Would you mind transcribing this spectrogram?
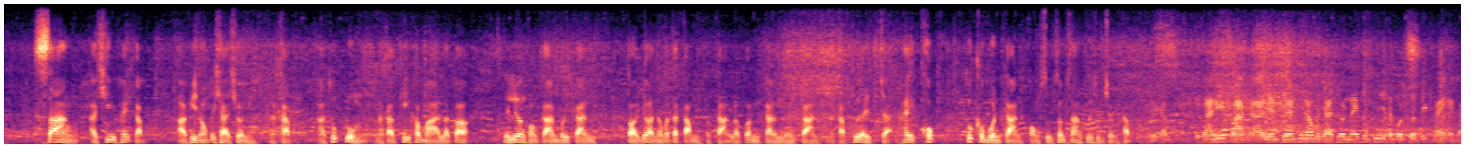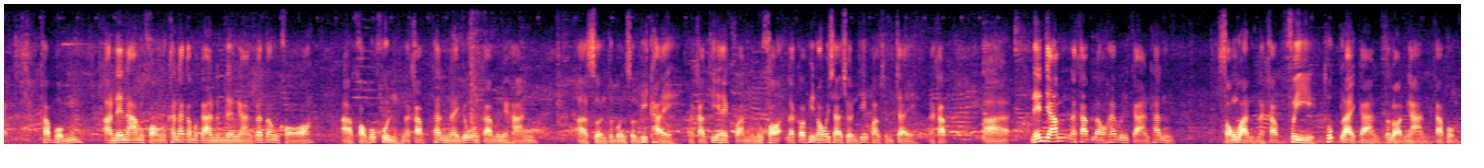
สร้างอาชีพให้กับอ่าพี่น้องประชาชนนะครับอ่าทุกกลุ่มนะครับที่เข้ามาแล้วก็ในเรื่องของการบริการ ต่อยอดนวัตกรรมต่างๆเราก็มีการดำเนินการนะครับเพื่อจะให้ครบทุกกระบวนการของศูนย์ซ่อมสร้างเพื่อชุมชนครับโอเคครับสุดท้ายนี้ฝากอ่าเรียนเชิญพี่น้องประชาชนในพื้นที่ตำบลสวนพริกไทยหน่อยครับ ครับผมอ่าในนามของคณะกรรมการดำเนินงานก็ต้องขออาขอบพระคุณนะครับท่านนายกองค์การบริหารอ่าส่วนตำบลสวนพริกไทยนะครับที่ให้ความอนุเคราะห์แล้วก็พี่น้องประชาชนที่ให้ความสนใจนะครับอ่าเน้นย้ำนะครับเราให้บริการท่าน 2 วันนะครับฟรีทุกรายการตลอดงานครับผม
